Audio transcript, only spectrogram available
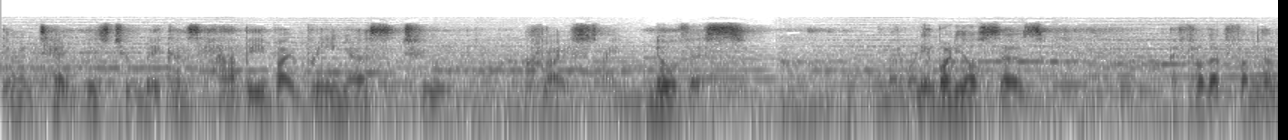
their intent is to make us happy by bringing us to Christ. I know this. No matter what anybody else says, I feel that from them,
